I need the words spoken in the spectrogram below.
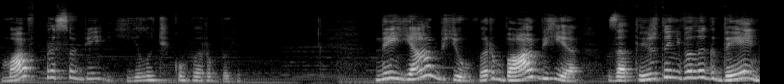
мав при собі гілочку верби. Не я б'ю, верба б'є, за тиждень Великдень,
